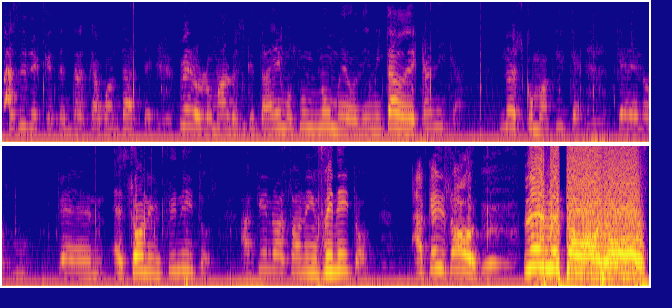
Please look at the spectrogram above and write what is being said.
Así de que tendrás que aguantarte. Pero lo malo es que traemos un número limitado de canicas. No es como aquí que, que, son infinitos. Aquí no son infinitos. Aquí son limitados.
